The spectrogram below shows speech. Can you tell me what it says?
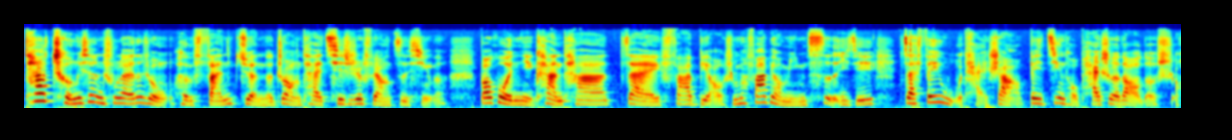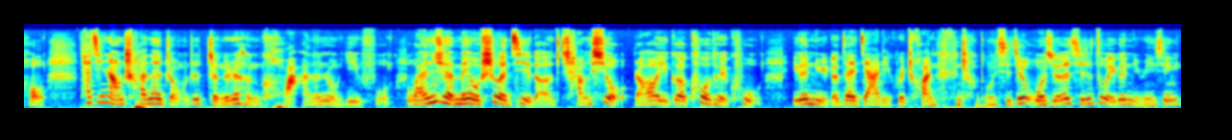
他呈现出来那种很反卷的状态，其实是非常自信的。包括你看他在发表什么发表名次，以及在飞舞台上被镜头拍摄到的时候，他经常穿那种就整个人很垮的那种衣服，完全没有设计的长袖，然后一个阔腿裤，一个女的在家里会穿的那种东西。就是我觉得，其实作为一个女明星，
